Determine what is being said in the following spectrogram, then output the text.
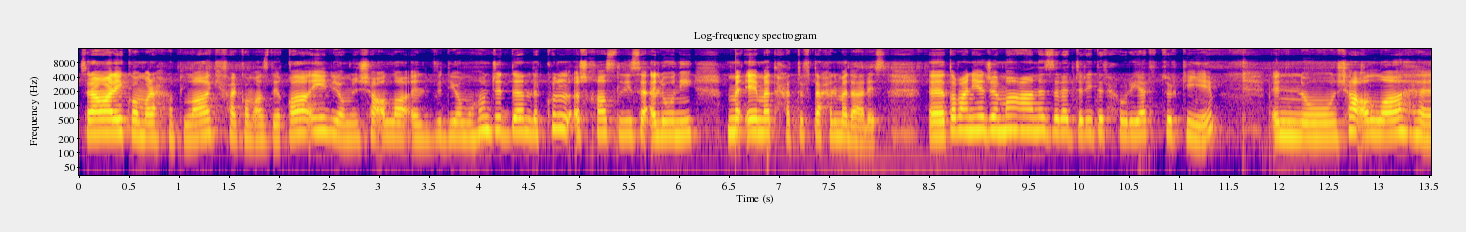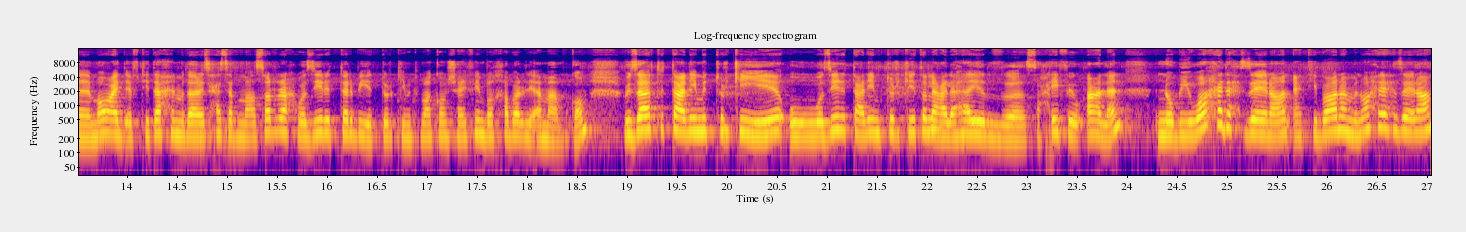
السلام عليكم ورحمة الله. كيف حالكم أصدقائي؟ اليوم إن شاء الله الفيديو مهم جدا لكل الأشخاص اللي سألوني إيمت حتفتح المدارس. آه طبعا يا جماعة نزلت جريدة حوريات التركية إنه إن شاء الله آه، موعد افتتاح المدارس حسب ما صرح وزير التربية التركي مثل ما كنتم شايفين بالخبر اللي أمامكم. وزارة التعليم التركية ووزير التعليم التركي طلع على هاي الصحيفة وأعلن إنه بواحد حزيران اعتبارا من واحد حزيران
